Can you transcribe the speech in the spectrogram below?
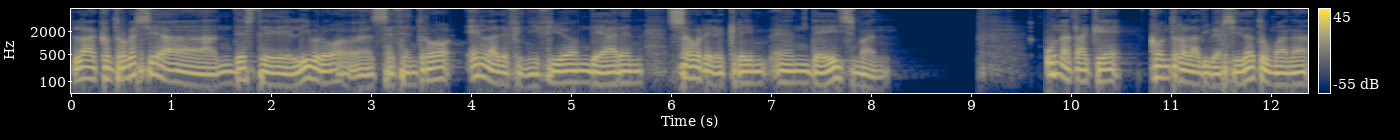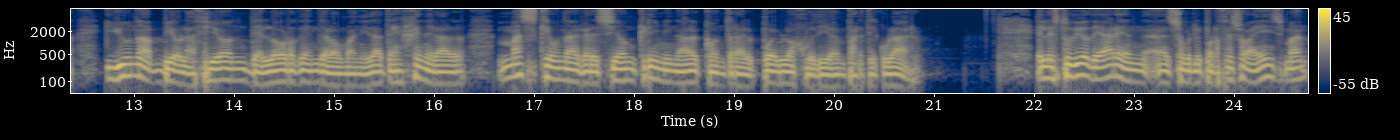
La controversia de este libro eh, se centró en la definición de Arendt sobre el crimen de Eichmann. Un ataque contra la diversidad humana y una violación del orden de la humanidad en general, más que una agresión criminal contra el pueblo judío en particular. El estudio de Aren eh, sobre el proceso Eichmann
